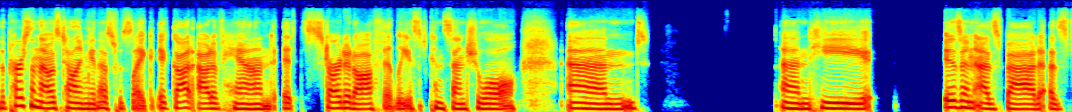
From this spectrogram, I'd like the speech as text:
the person that was telling me this was like it got out of hand. It started off at least consensual and and he isn't as bad as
